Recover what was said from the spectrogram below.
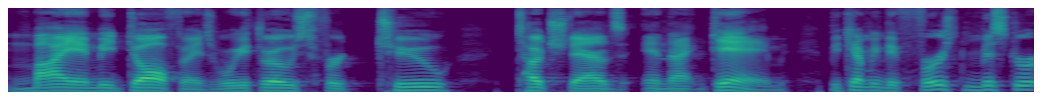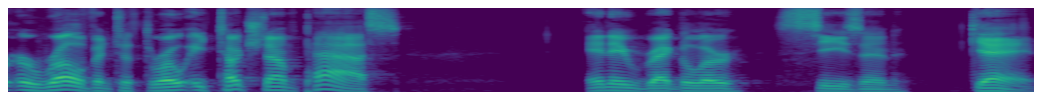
Miami Dolphins, where he throws for two touchdowns in that game, becoming the first Mr. Irrelevant to throw a touchdown pass in a regular season game.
